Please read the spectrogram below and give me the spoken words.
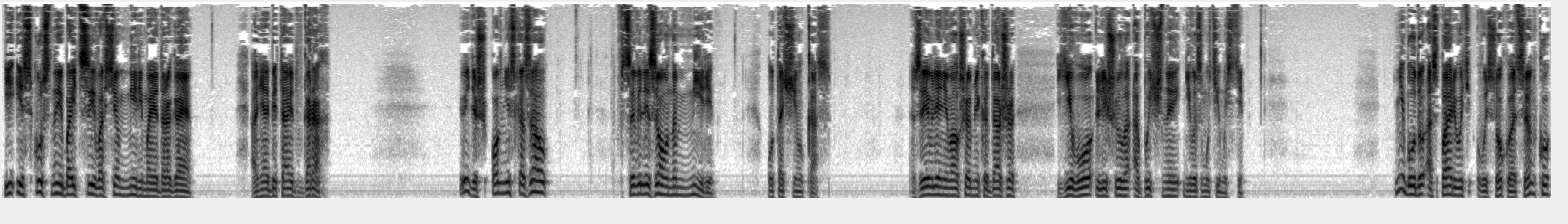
и искусные бойцы во всем мире, моя дорогая». Они обитают в горах. Видишь, он не сказал «в цивилизованном мире», — уточнил Касс. Заявление волшебника даже его лишило обычной невозмутимости. Не буду оспаривать высокую оценку,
